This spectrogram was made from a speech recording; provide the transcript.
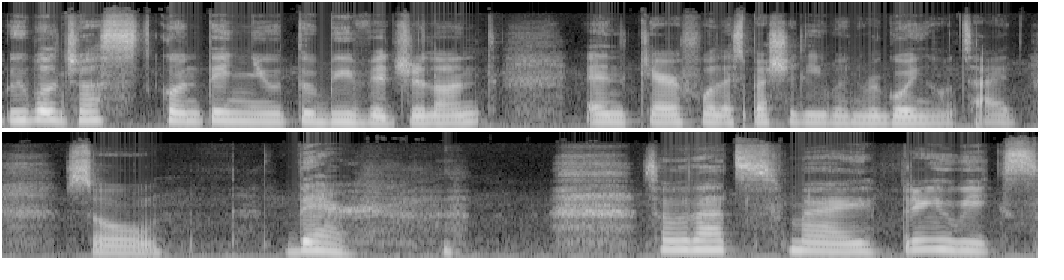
we will just continue to be vigilant and careful especially when we're going outside. So, there. so that's my 3 weeks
